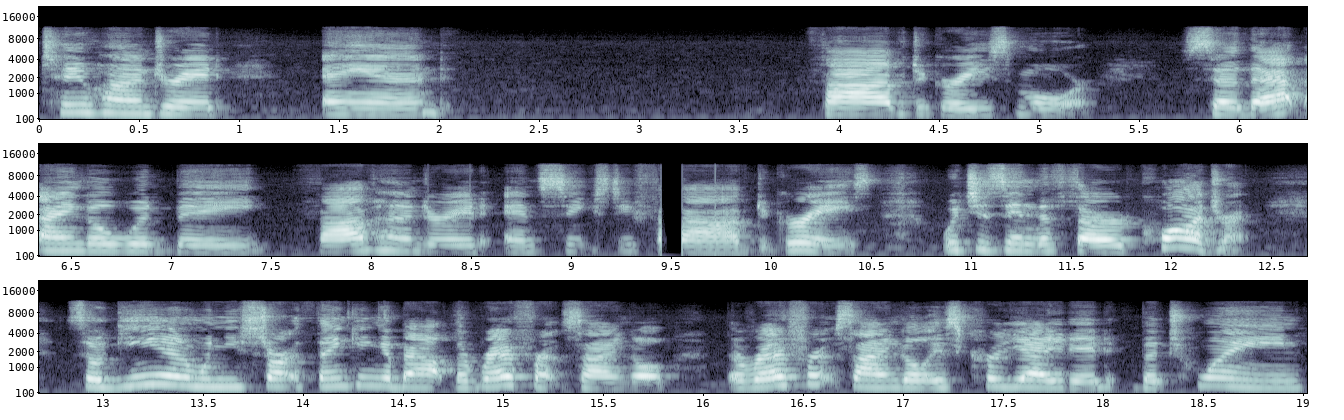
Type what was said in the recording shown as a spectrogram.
205 degrees more. So that angle would be 565 degrees, which is in the third quadrant. So again, when you start thinking about the reference angle, the reference angle is created between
